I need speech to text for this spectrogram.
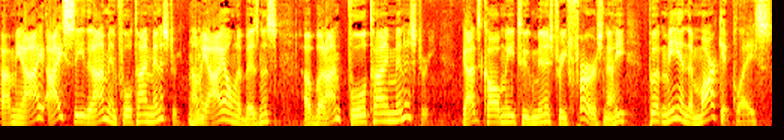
I mean, I, I see that I'm in full time ministry. I Mm-hmm. mean, I own a business, uh, but I'm full time ministry. God's called me to ministry first. Now, He put me in the marketplace.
